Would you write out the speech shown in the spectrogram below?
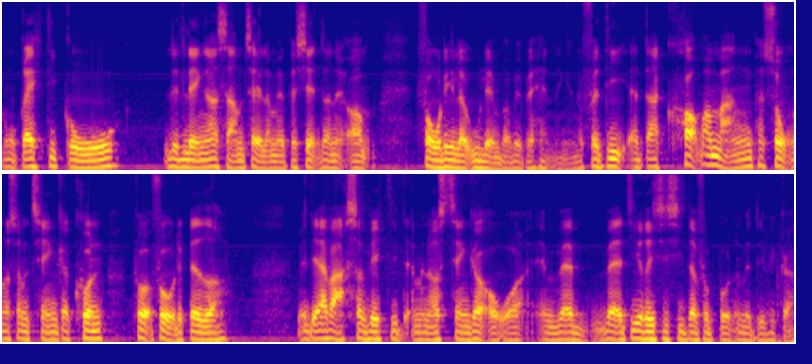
nogle rigtig gode, lidt længere samtaler med patienterne om fordele og ulemper ved behandlingerne. Fordi at der kommer mange personer, som tænker kun på at få det bedre. Men det er bare så vigtigt, at man også tænker over, hvad, hvad er de risici, der er forbundet med det, vi gør.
